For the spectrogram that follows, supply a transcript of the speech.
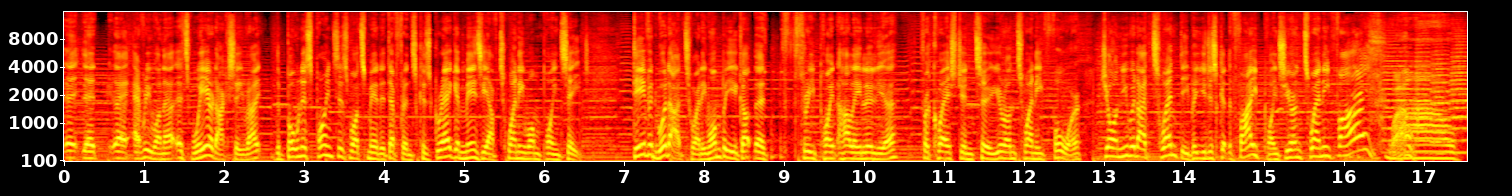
that, that uh, everyone, uh, it's weird actually, right? The bonus points is what's made a difference because Greg and Maisie have 21 points each. David would add 21, but you got the three point hallelujah for question two. You're on 24. John, you would add 20, but you just get the five points. You're on 25. Wow.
